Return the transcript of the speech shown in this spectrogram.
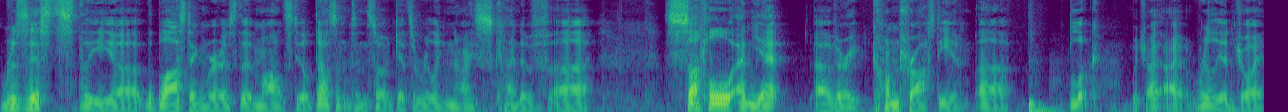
resists the uh, the blasting, whereas the mild steel doesn't, and so it gets a really nice kind of uh, subtle and yet uh, very contrasty uh, look, which I, I really enjoy.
